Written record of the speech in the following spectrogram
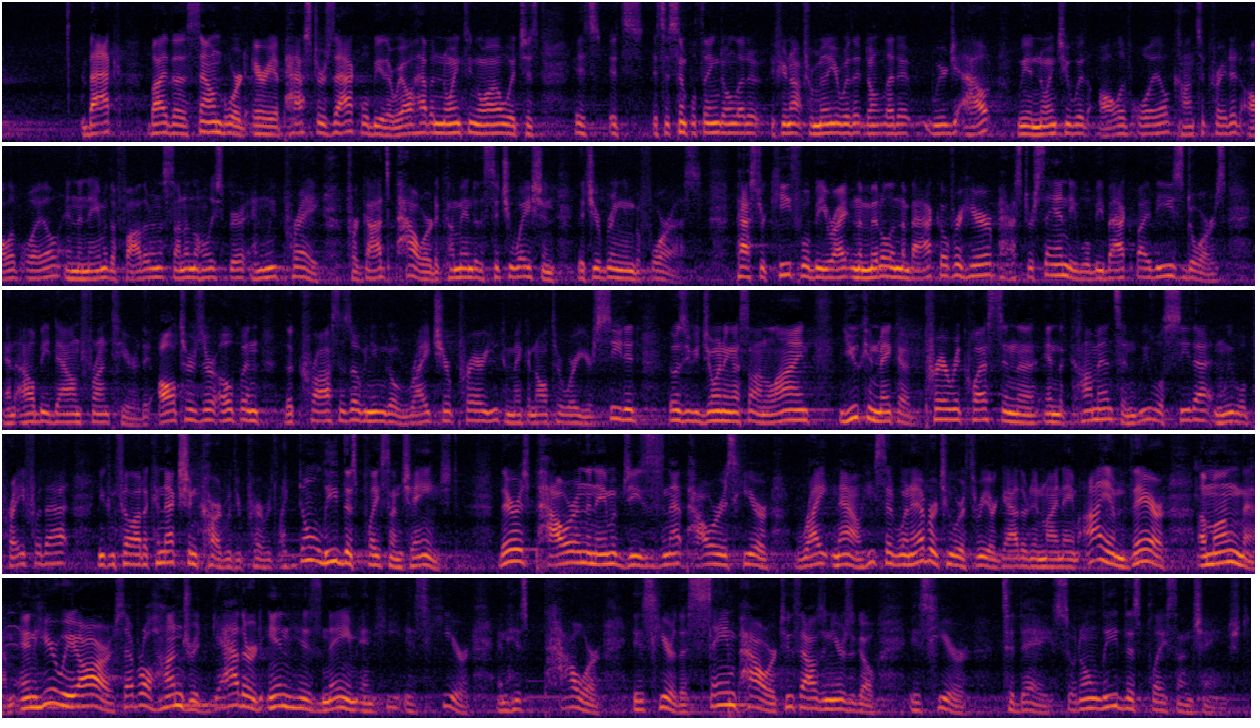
Back by the soundboard area, Pastor Zach will be there. We all have anointing oil, which is it's, it's, it's a simple thing. Don't let it, if you're not familiar with it, don't let it weird you out. We anoint you with olive oil, consecrated olive oil, in the name of the Father and the Son and the Holy Spirit, and we pray for God's power to come into the situation that you're bringing before us. Pastor Keith will be right in the middle in the back over here. Pastor Sandy will be back by these doors, and I'll be down front here. The altars are open, the cross is open. You can go write your prayer. You can make an altar where you're seated. Those of you joining us online, you can make a prayer request in the in the comments, and we will see that and we will pray for that. You can fill out a connection card with your prayer. Like, don't leave this place unchanged. There is power in the name of Jesus, and that power is here right now. He said, Whenever two or three are gathered in my name, I am there among them. And here we are, several hundred gathered in his name, and he is here, and his power is here. The same power 2,000 years ago is here today. So don't leave this place unchanged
